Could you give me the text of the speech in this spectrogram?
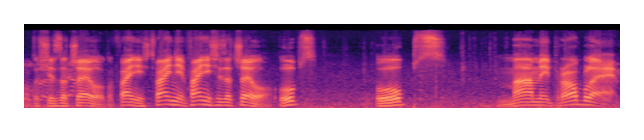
No to się zaczęło, to fajnie, fajnie, fajnie się zaczęło. Ups, ups. Mamy problem.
